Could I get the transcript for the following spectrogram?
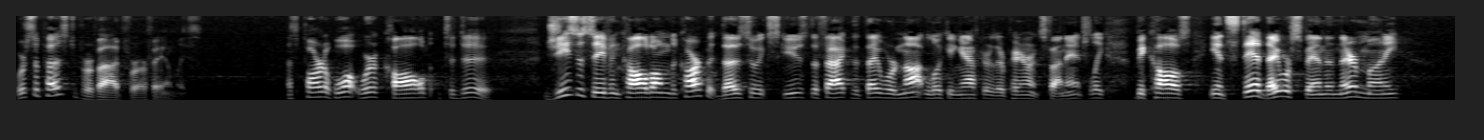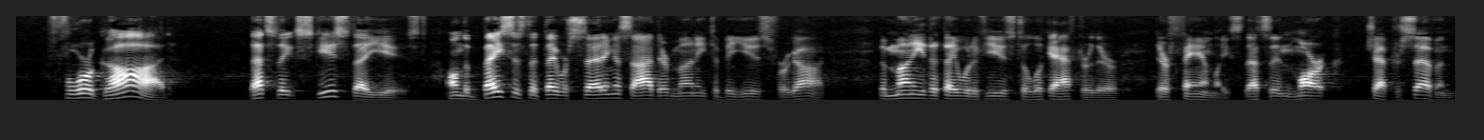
We're supposed to provide for our families. That's part of what we're called to do. Jesus even called on the carpet those who excused the fact that they were not looking after their parents financially because instead they were spending their money for God. That's the excuse they used on the basis that they were setting aside their money to be used for God. The money that they would have used to look after their, their families. That's in Mark chapter 7,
